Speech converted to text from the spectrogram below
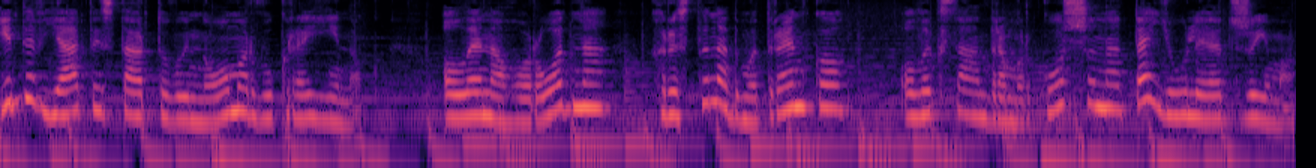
І дев'ятий стартовий номер в українок Олена Городна, Христина Дмитренко, Олександра Меркушина та Юлія Джима.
